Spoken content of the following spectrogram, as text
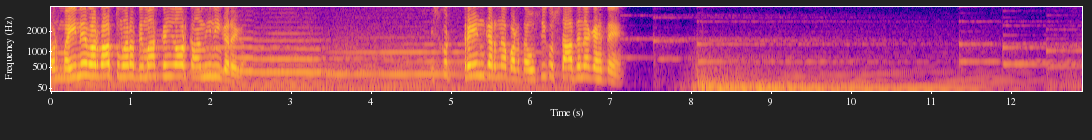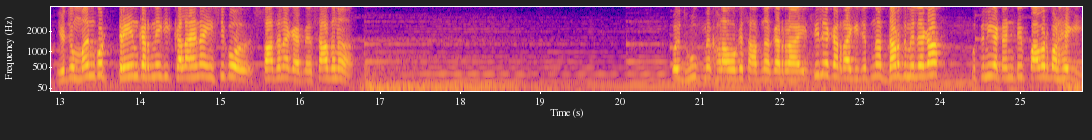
और महीने भर बाद तुम्हारा दिमाग कहीं और काम ही नहीं करेगा। इसको ट्रेन करना पड़ता है, उसी को साधना कहते हैं। ये जो मन को ट्रेन करने की कला है ना, इसी को साधना कहते हैं, साधना। कोई धूप में खड़ा होकर साधना कर रहा है, इसीलिए कर रहा है कि जितना दर्द मिलेगा, उतनी अटेंटिव पावर बढ़ेगी।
